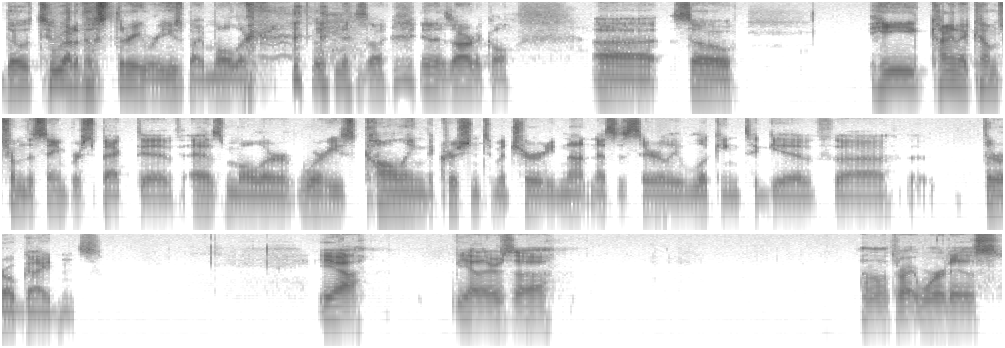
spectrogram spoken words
those two out of those three were used by Mohler in, his, in his article. Uh, so he kind of comes from the same perspective as Mohler, where he's calling the Christian to maturity, not necessarily looking to give uh, thorough guidance. Yeah, yeah. There's a I don't know what the right word is.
